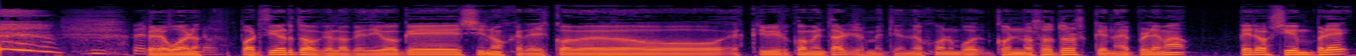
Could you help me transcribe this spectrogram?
Pero, bueno, por cierto, que lo que digo que si nos queréis co- escribir comentarios metiendo con, con nosotros, que no hay problema, pero siempre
